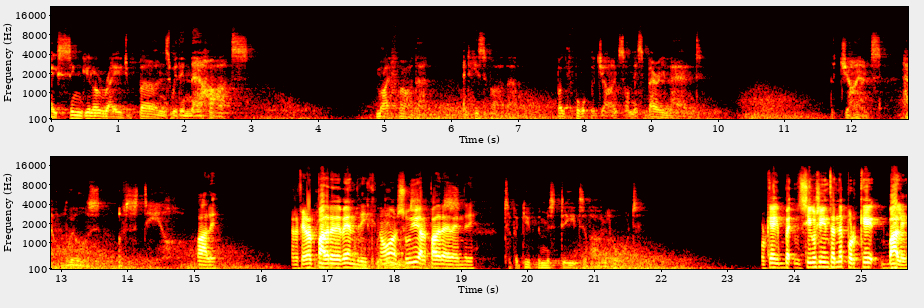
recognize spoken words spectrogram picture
A singular rage burns within their hearts. My father and his father both fought the giants on this very land. The giants have wills of steel. Vale. Me refiero al padre de Vendrick, ¿no? Al suyo y al padre de Vendrick. To forgive the misdeeds of our lord. Porque sigo sin entender por qué. Vale,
